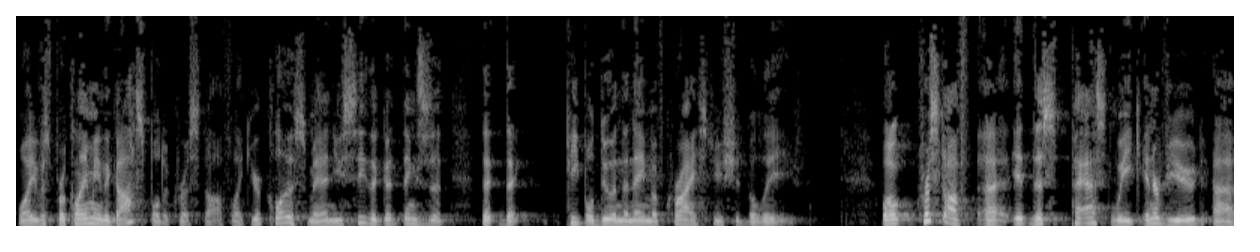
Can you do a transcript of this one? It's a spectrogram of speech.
well, he was proclaiming the gospel to Kristof, like you're close, man. You see the good things that that that people do in the name of Christ. You should believe. Well, Kristof, uh, it, this past week interviewed uh,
